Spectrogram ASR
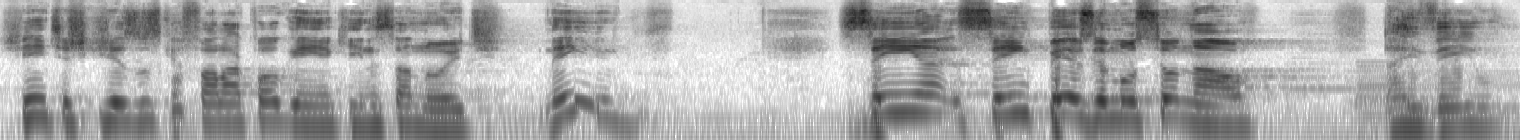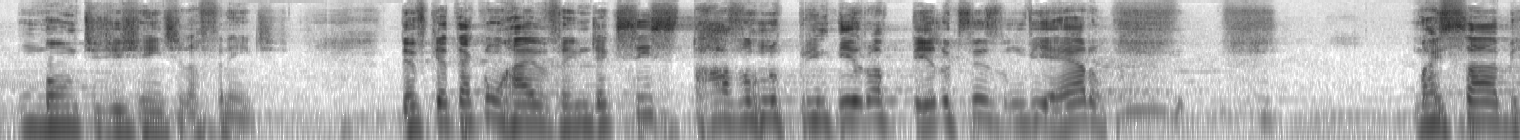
Gente, acho que Jesus quer falar com alguém aqui nessa noite. Nem sem, sem peso emocional. Daí veio um monte de gente na frente. Eu fiquei até com raiva, falei, onde é que vocês estavam no primeiro apelo que vocês não vieram? Mas sabe,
